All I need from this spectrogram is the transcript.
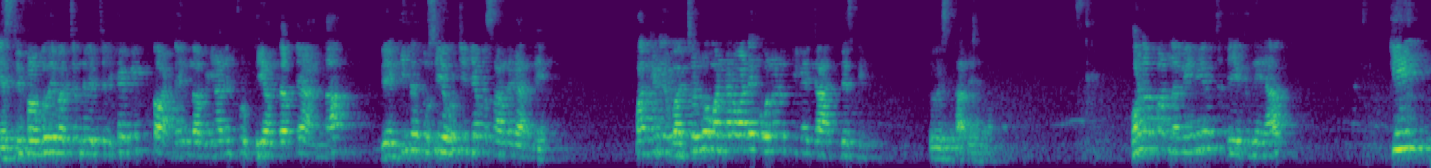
ਇਸ ਲਈ ਪ੍ਰਭੂ ਦੇ ਵਚਨ ਦੇ ਵਿੱਚ ਲਿਖਿਆ ਕਿ ਤੁਹਾਡੇ ਨਵੀਆਂ ਨੇ ਝੂਠੀ ਅੰਦਰ ਧਿਆਨ ਦਾ ਵੇਖੀ ਤੇ ਤੁਸੀਂ ਇਹੋ ਚੀਜ਼ਾਂ ਪਸੰਦ ਕਰਦੇ। ਹੋ ਪਰ ਜਿਹੜੇ ਵਚਨ ਨੂੰ ਮੰਨਣ ਵਾਲੇ ਉਹਨਾਂ ਨੂੰ ਕਿਵੇਂ ਜਾਂਚਦੇ ਸੀ ਵਿਵਸਥਾ ਦੇ ਨਾਲ ਹੁਣ ਆਪਾਂ ਨਵੇਂ ਨਿਯਮ 'ਚ ਦੇਖਦੇ ਆ ਕਿ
